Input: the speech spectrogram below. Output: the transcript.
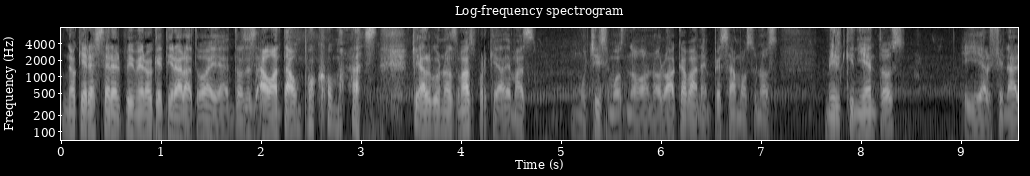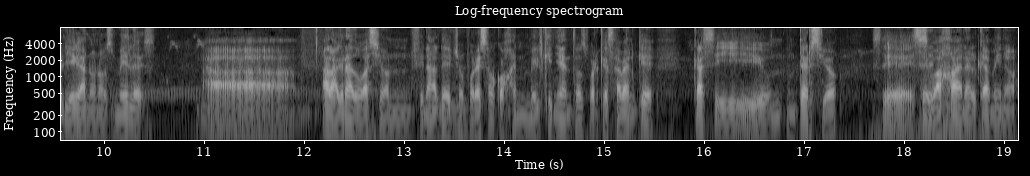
no quieres ser el primero que tira la toalla. Entonces aguanta un poco más que algunos más, porque además muchísimos no, no lo acaban. Empezamos unos 1500 y al final llegan unos miles a, a, la graduación final. De hecho, por eso cogen 1500, porque saben que casi un tercio se, baja en el camino.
